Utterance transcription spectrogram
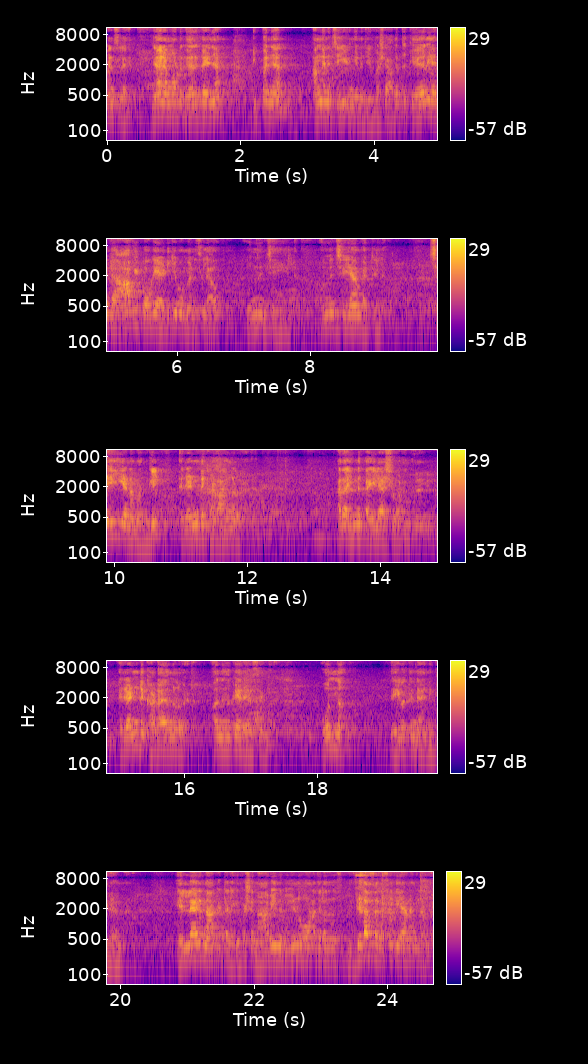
മനസ്സിലായി? ഞാൻ അങ്ങോട്ട് കയറി കഴിഞ്ഞാൽ ഇപ്പം ഞാൻ അങ്ങനെ ചെയ്യും ഇങ്ങനെ ചെയ്യും. പക്ഷെ അകത്ത് കയറി എന്റെ ആവി പുക അടിക്കുമ്പോൾ മനസ്സിലാവും ഒന്നും ചെയ്യില്ല. ഒന്നും ചെയ്യാൻ പറ്റില്ല. ചെയ്യണമെങ്കിൽ രണ്ട് ഘടകങ്ങൾ വേണം. അതാ ഇന്ന് കൈലാഷ് പറഞ്ഞത്. രണ്ട് ഘടകങ്ങൾ വേണം. അത് നിങ്ങൾക്ക് രഹസ്യം പറയാം. ഒന്ന് ദൈവത്തിന്റെ അനുഗ്രഹം വേണം. എല്ലാവരും നാക്കിട്ടലയ്ക്കും. പക്ഷെ നാവിൽ നിന്ന് വീണ് പോണ ചിലത് വികട സരസ്വതിയാണെങ്കിലുണ്ടോ?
